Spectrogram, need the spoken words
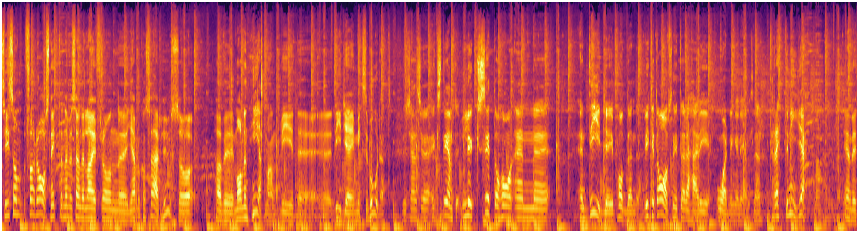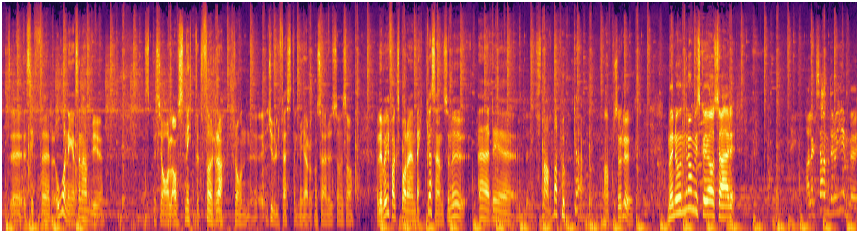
Precis som förra avsnittet när vi sände live från eh, Gävle konserthus så hör vi Malin Hedman vid eh, DJ-mixerbordet. Det känns ju extremt lyxigt att ha en, eh, en DJ i podden. Vilket avsnitt är det här i ordningen egentligen? 39 enligt eh, sifferordningen. Sen hade vi ju specialavsnittet förra från julfesten på Gävle konserthus som vi sa. Och det var ju faktiskt bara en vecka sedan så nu är det snabba puckar. Absolut. Men undrar om vi ska göra så här. Alexander och Jimmy,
